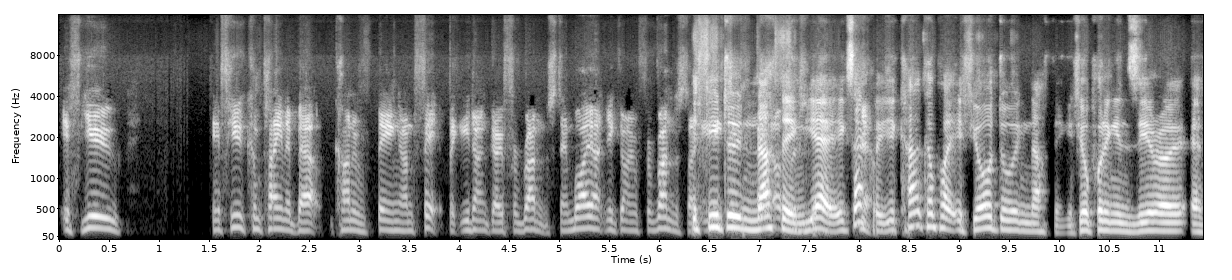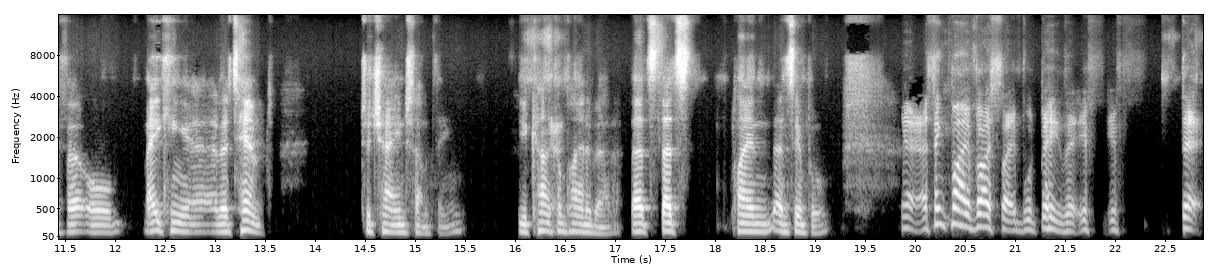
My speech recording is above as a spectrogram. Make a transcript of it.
if you if you complain about kind of being unfit, but you don't go for runs, then why aren't you going for runs? Like if you to do nothing, yeah, exactly. You can't complain if you're doing nothing. If you're putting in zero effort or making an attempt to change something, you can't Yeah. complain about it. That's that's plain and simple. Yeah, I think my advice like would be that if if that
